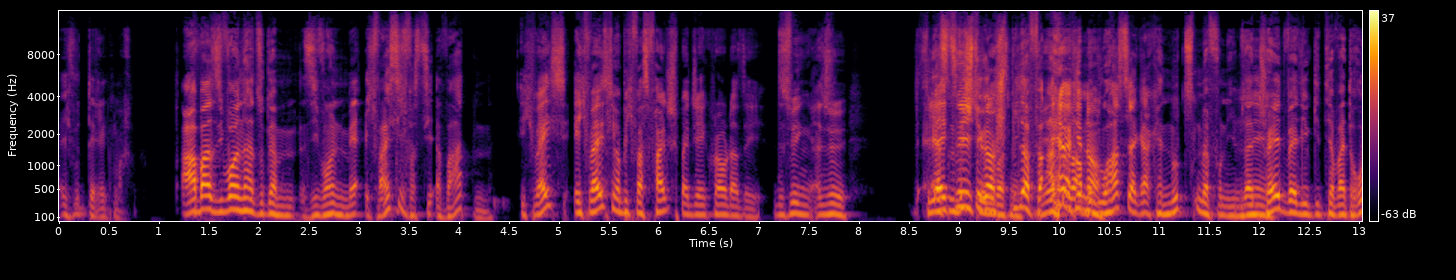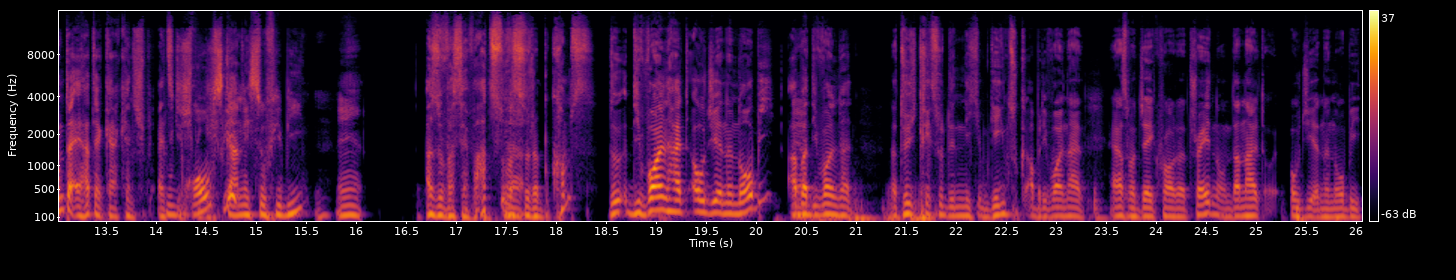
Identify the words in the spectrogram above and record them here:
ich würde direkt machen. Aber sie wollen halt sogar, sie wollen mehr, ich weiß nicht, was die erwarten. Ich weiß, ich weiß nicht, ob ich was falsch bei Jay Crowder sehe. Deswegen, also. er ist ein wichtiger Spieler für andere, ja, genau. aber du hast ja gar keinen Nutzen mehr von ihm. Sein Nee. Trade Value geht ja weiter runter. Er hat ja gar kein Spiel Du einziges Spiel brauchst gespielt. gar nicht so viel bieten. Ja. Also was erwartest du, was Ja. du da bekommst? Du, die wollen halt OG Ananobi, aber die wollen halt Natürlich kriegst du den nicht im Gegenzug, aber die wollen halt erstmal Jay Crowder traden und dann halt OG Ananobi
